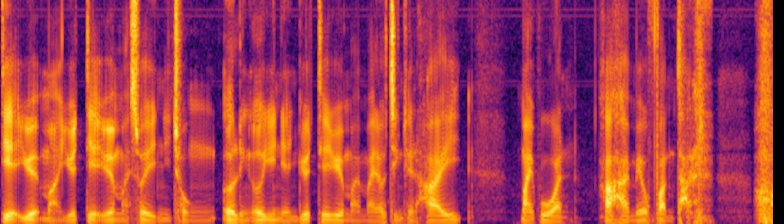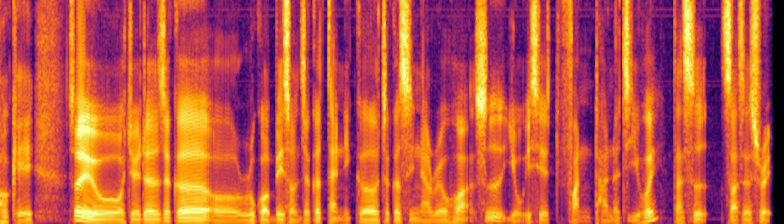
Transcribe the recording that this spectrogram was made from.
跌越买，越跌越买，所以你从二零二一年越跌越买，买到今天还买不完，它还没有反弹，OK，所以我觉得这个呃，如果 based on 这个 technical 这个 scenario 的话，是有一些反弹的机会，但是 success rate。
